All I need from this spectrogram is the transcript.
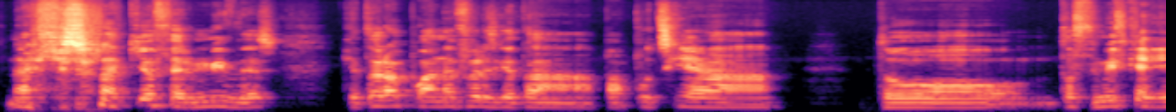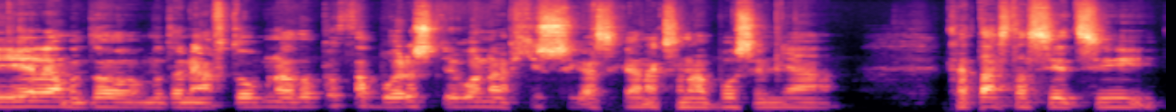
να αρχίσω να καίω θερμίδες και τώρα που ανέφερες για τα παπούτσια το, το θυμήθηκα και γέλαγα με, το, με τον εαυτό μου να δω πότε θα μπορέσω και εγώ να αρχίσω σιγά σιγά να ξαναμπω σε μια κατάσταση έτσι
